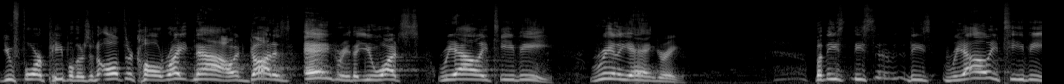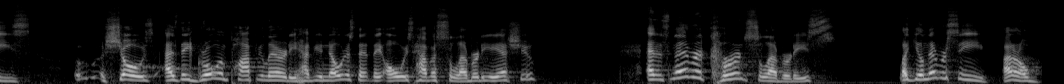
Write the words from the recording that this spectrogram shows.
You four people, there's an altar call right now, and God is angry that you watch reality TV. Really angry. But these, these, these reality TVs uh, shows, as they grow in popularity, have you noticed that they always have a celebrity issue? And it's never current celebrities. Like you'll never see, I don't know,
